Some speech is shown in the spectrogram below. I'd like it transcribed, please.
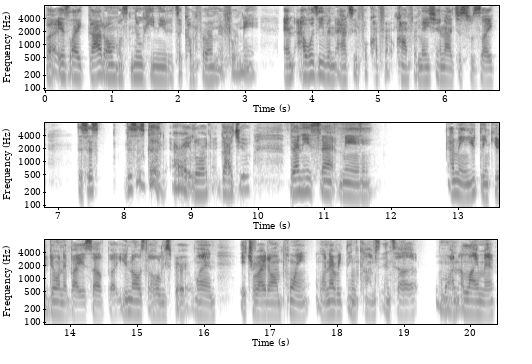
But it's like God almost knew he needed to confirm it for me. And I was even asking for confirmation. I just was like, this is this is good. All right, Lord, I got you. Then he sent me, I mean, you think you're doing it by yourself, but you know it's the Holy Spirit when it's right on point, when everything comes into one alignment.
